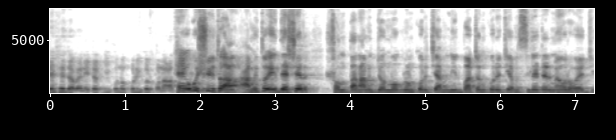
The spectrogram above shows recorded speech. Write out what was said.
দেশে যাবেন এটার কি কোনো পরিকল্পনা আছে? হ্যাঁ অবশ্যই তো আমি তো এই দেশের সন্তান আমি জন্মগ্রহণ করেছি আমি নির্বাচন করেছি আমি সিলেটের মেয়র হয়েছি।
